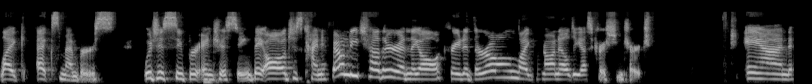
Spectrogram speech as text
like ex members which is super interesting. They all just kind of found each other and they all created their own like non LDS Christian church. And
